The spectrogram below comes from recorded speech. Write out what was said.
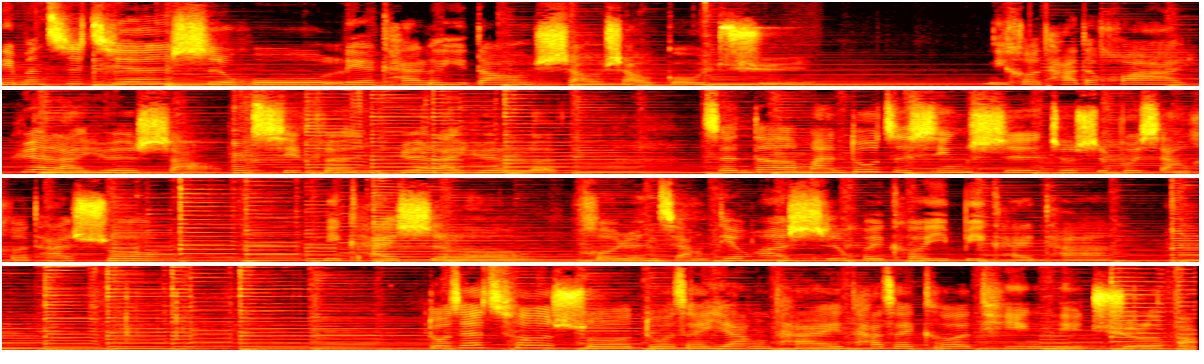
你们之间似乎裂开了一道小小沟渠。你和他的话越来越少，气氛越来越冷，整的满肚子心事，就是不想和他说。你开始了和人讲电话时会刻意避开他，躲在厕所，躲在阳台，他在客厅，你去了房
